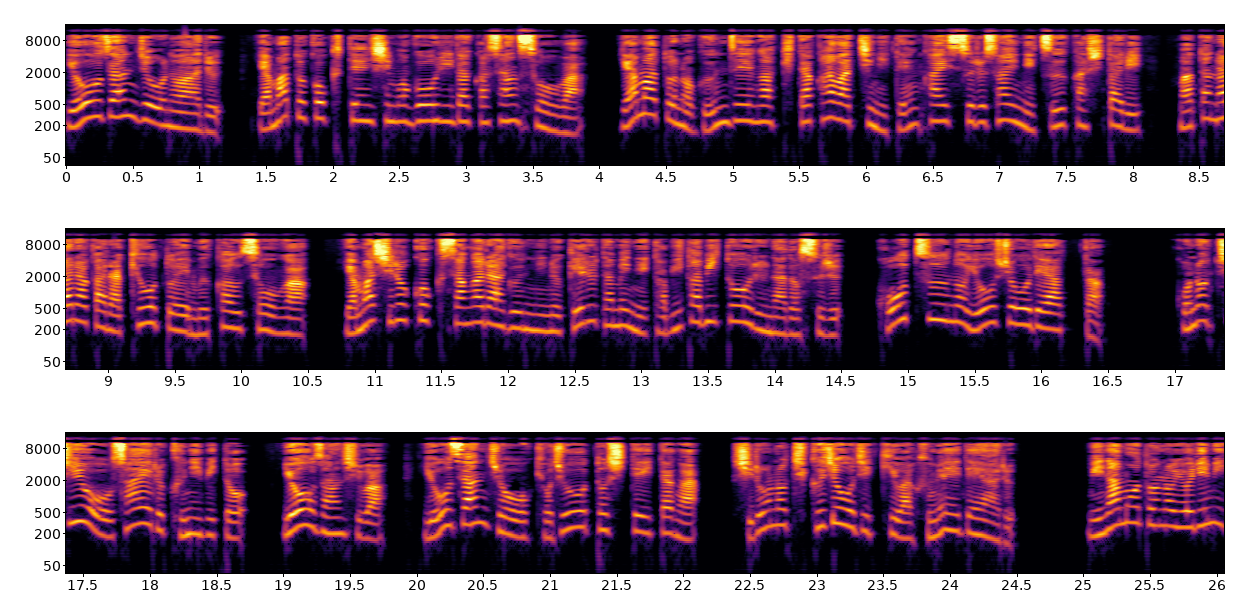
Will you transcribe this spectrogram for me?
鷹山城のある大和国天下郡高山荘は、大和の軍勢が北河内に展開する際に通過したり、また奈良から京都へ向かう層が、山城国相良軍に抜けるためにたびたび通るなどする、交通の要衝であった。この地を抑える国人、鷹山氏は、鷹山城を居城としていたが、城の築城時期は不明である。源頼光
